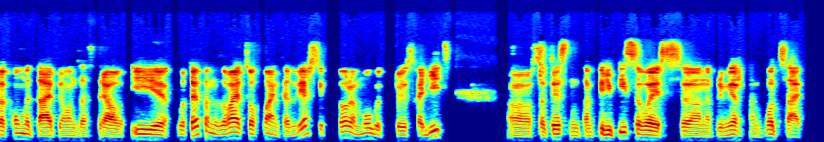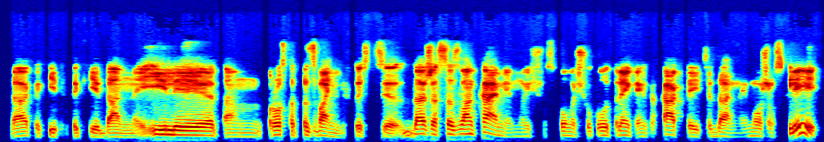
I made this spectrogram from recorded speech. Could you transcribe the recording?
каком этапе он застрял. И вот это называется офлайн конверсии которые могут происходить, а, соответственно, там, переписываясь, например, там, в WhatsApp, да, какие-то такие данные, или там просто позвонив. То есть э, даже со звонками мы еще с помощью колл-трекинга как-то эти данные можем склеить,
